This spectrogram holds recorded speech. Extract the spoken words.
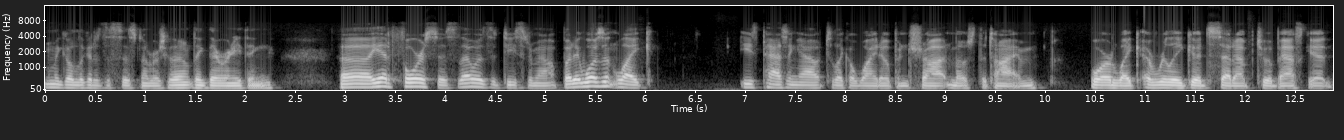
let me go look at his assist numbers because I don't think there were anything. Uh, he had four assists. So that was a decent amount, but it wasn't like he's passing out to like a wide open shot most of the time, or like a really good setup to a basket.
